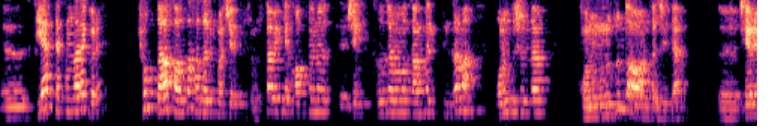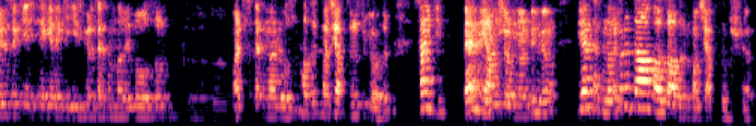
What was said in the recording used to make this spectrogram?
e, diğer takımlara göre çok daha fazla hazırlık maçı yapıyorsunuz. Tabii ki Afyon'a e, şey Kızılcamam'a kampa gittiniz ama onun dışında konumunuzun da avantajıyla e, çevrenizdeki Ege'deki İzmir takımlarıyla olsun, e, Manisa takımlarıyla olsun hazırlık maçı yaptığınızı gördüm. Sanki ben mi yanlış yorumluyorum bilmiyorum. Diğer takımlara göre daha fazla hazırlık maçı yaptığını düşünüyorum.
